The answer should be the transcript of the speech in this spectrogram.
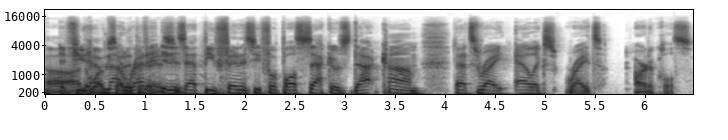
Uh, If on you the have not at the read it, it Fantasy- is at the fantasyfootballsackos.com. That's right. Alex writes articles.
